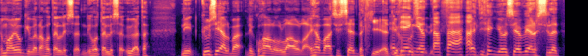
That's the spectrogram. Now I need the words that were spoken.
ja mä oon jonkin verran hotellissa, niin hotellissa yötä, niin kyllä siellä mä niin haluan laulaa. Ihan vaan siis sen takia, että Et jengi ottaa päähän. Että jengi on siellä vieressä silleen, että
